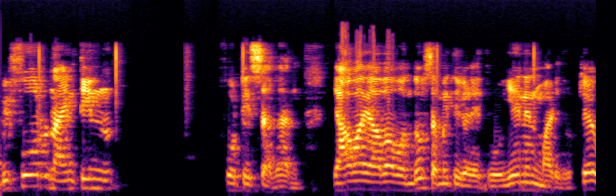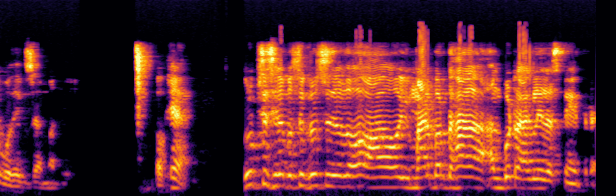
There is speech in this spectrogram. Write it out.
ಬಿಫೋರ್ ನೈನ್ಟೀನ್ ಫೋರ್ಟಿ ಸೆವೆನ್ ಯಾವ ಯಾವ ಒಂದು ಸಮಿತಿಗಳಿದ್ವು, ಏನೇನ್ ಮಾಡಿದ್ರು? ಕೇಳ್ಬೋದು ಎಕ್ಸಾಮ್ ಅಲ್ಲಿ. Okay group C syllabus group C ಈಗ ಮಾಡ್ಬಾರ್ದ ಅನ್ಬಿಟ್ರೆ ಆಗ್ಲಿಲ್ಲ ಸ್ನೇಹಿತರೆ.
